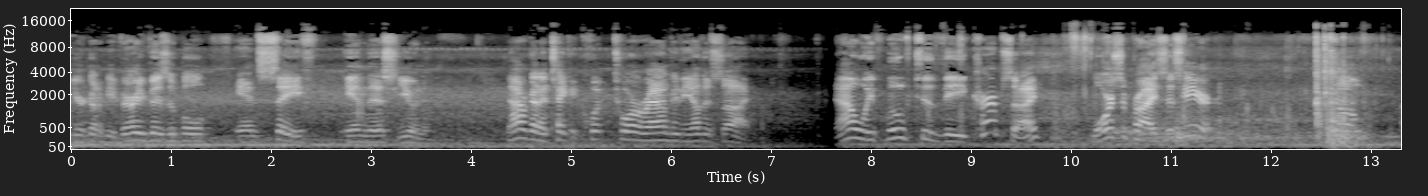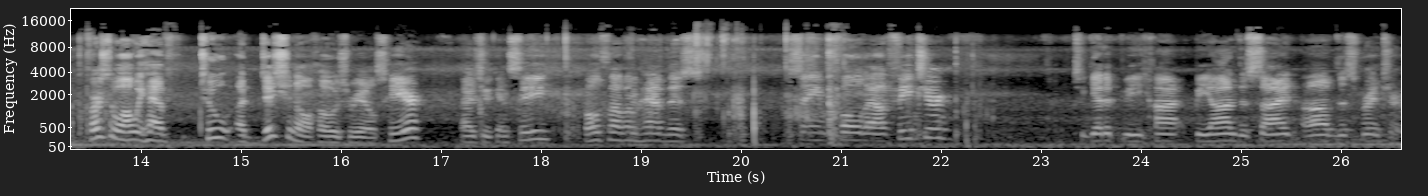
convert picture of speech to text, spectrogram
you're going to be very visible and safe in this unit. Now we're going to take a quick tour around to the other side. Now we've moved to the curbside. More surprises here. So, first of all, we have two additional hose reels here. As you can see, both of them have this same fold out feature to get it beyond the side of the Sprinter.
